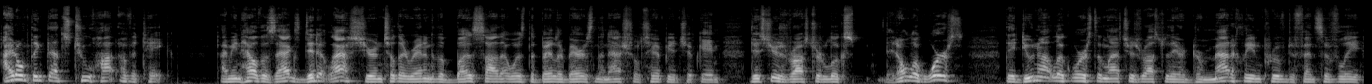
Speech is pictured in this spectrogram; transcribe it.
I don't think that's too hot of a take. I mean, hell, the Zags did it last year until they ran into the buzzsaw that was the Baylor Bears in the national championship game. This year's roster looks, they don't look worse. They do not look worse than last year's roster. They are dramatically improved defensively.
